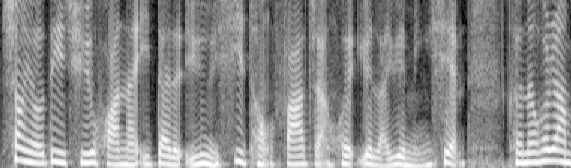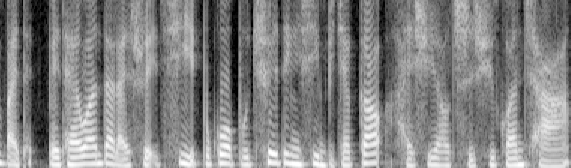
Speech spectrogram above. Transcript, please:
上游地区华南一带的云雨系统发展会越来越明显，可能会让北北台湾带来水汽，不过不确定性比较高，还需要持续观察。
